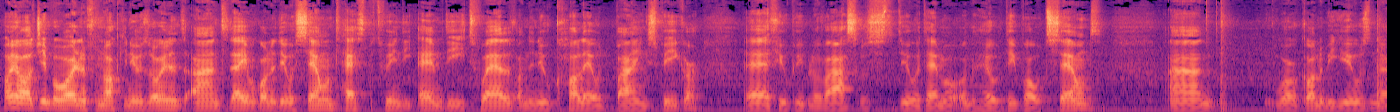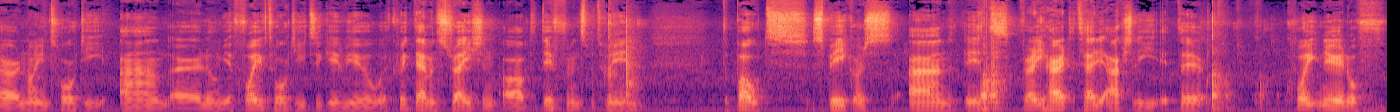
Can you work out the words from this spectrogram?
Hi all, Jimbo Ireland from Nokia News Ireland and today we're going to do a sound test between the MD12 and the new Coloud Bang speaker. Uh, a few people have asked us to do a demo on how they both sound and we're going to be using our 930 and our Lumia 530 to give you a quick demonstration of the difference between the both speakers and it's very hard to tell you actually they're quite near enough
